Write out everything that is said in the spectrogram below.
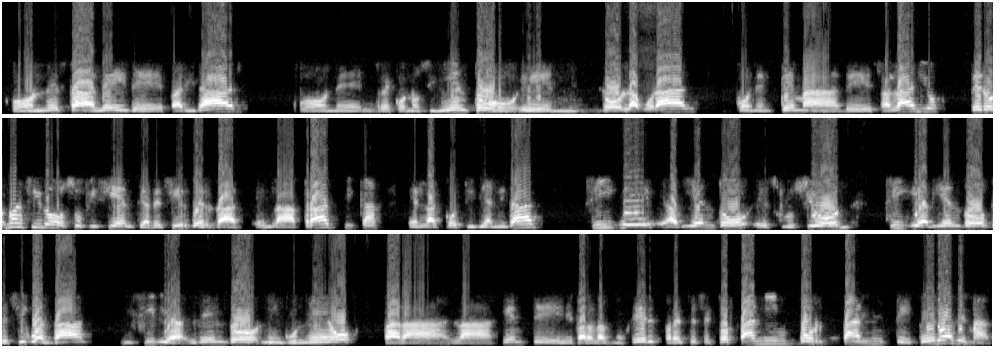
con esta ley de paridad, con el reconocimiento en lo laboral, con el tema de salario, pero no ha sido suficiente, a decir verdad. En la práctica, en la cotidianidad, sigue habiendo exclusión, sigue habiendo desigualdad y sigue habiendo ninguneo para la gente, para las mujeres, para este sector tan importante. Pero además,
